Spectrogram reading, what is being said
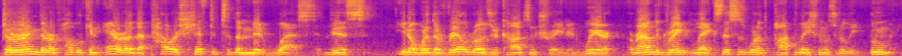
during the Republican era, the power shifted to the Midwest. This, you know, where the railroads are concentrated, where around the Great Lakes, this is where the population was really booming.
